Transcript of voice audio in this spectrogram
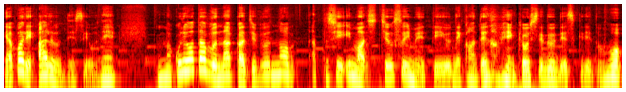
やっぱりあるんですよね。まあ、これは多分なんか自分の私今市中水明っていうね鑑定の勉強してるんですけれども、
